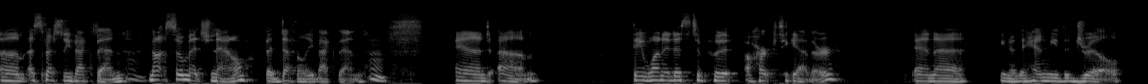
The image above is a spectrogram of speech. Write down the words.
um, especially back then. Hmm. Not so much now, but definitely back then. Hmm. And um, they wanted us to put a harp together and uh, you know, they hand me the drill.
